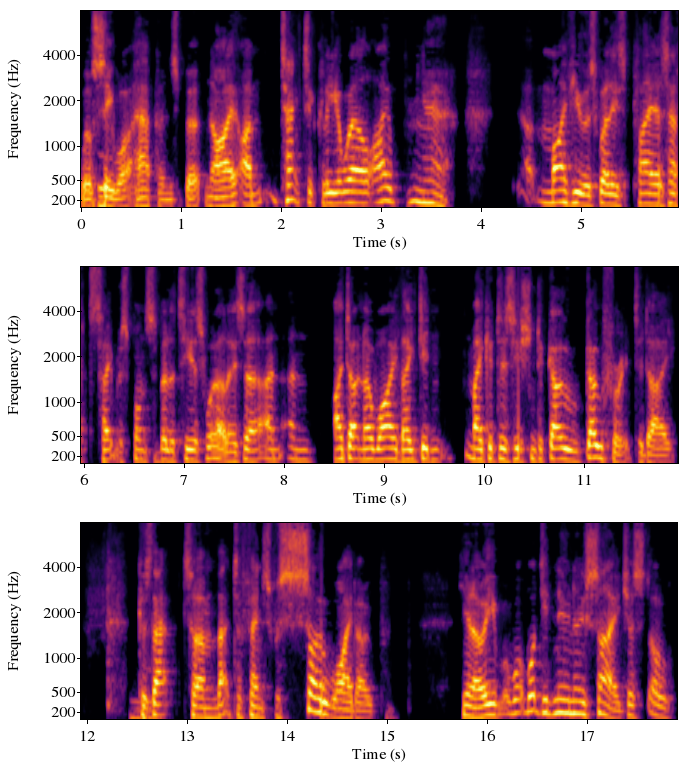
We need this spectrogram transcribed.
We'll see what happens. But no, I, am tactically well. I yeah, my view as well is players have to take responsibility as well. Is a, and and I don't know why they didn't make a decision to go go for it today, because mm-hmm. that um, that defence was so wide open. You know, what, what did Nuno say? Just oh,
